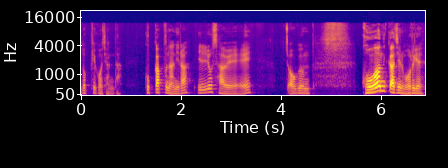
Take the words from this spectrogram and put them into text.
높이고자 한다. 국가뿐 아니라 인류 사회에 조금 공헌까지는 모르게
